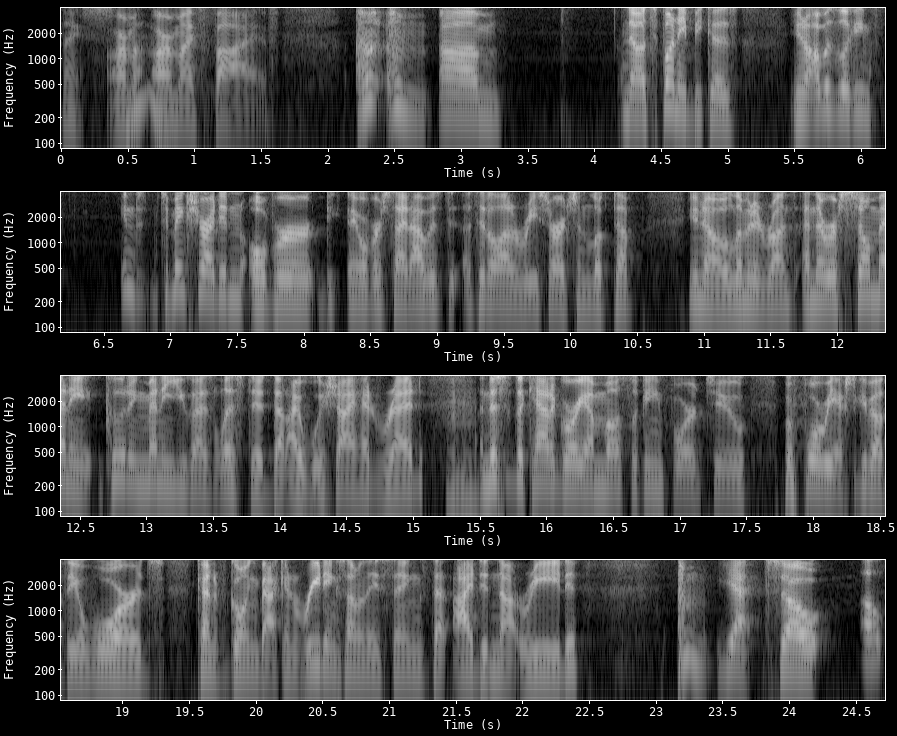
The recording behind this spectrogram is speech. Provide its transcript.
nice. are my, are my five. um, now it's funny because you know I was looking in, to make sure I didn't over oversight. I was I did a lot of research and looked up you know limited runs, and there were so many, including many you guys listed that I wish I had read. Mm-hmm. And this is the category I'm most looking forward to before we actually give out the awards. Kind of going back and reading some of these things that I did not read yet. So Oh,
